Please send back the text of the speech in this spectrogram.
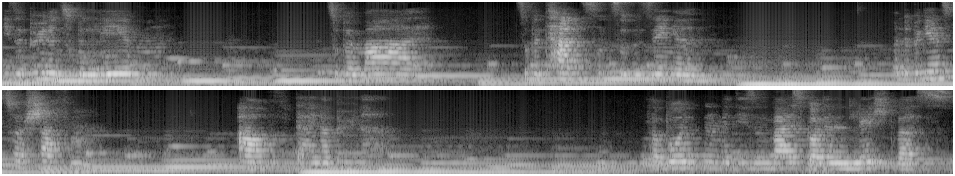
diese Bühne zu beleben, zu bemalen, zu betanzen, zu besingen. Und du beginnst zu erschaffen auf deiner Bühne. Verbunden mit diesem weiß-goldenen Licht, was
